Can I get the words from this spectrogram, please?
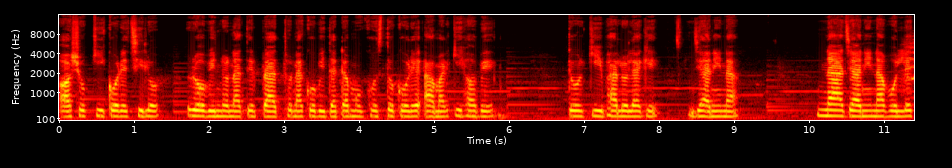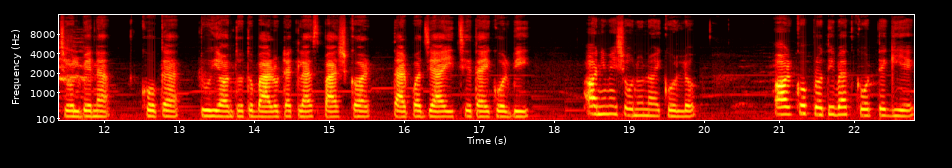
অশোক কি করেছিল? রবীন্দ্রনাথের প্রার্থনা কবিতাটা মুখস্থ করে আমার কি হবে? তোর কি ভালো লাগে? জানি না। না জানি না বললে চলবে না। খোকা, তুই অন্তত বারোটা ক্লাস পাশ কর, তারপর যা ইচ্ছে তাই করবি। অনিমেষ অনুনয় করল। অর্ক প্রতিবাদ করতে গিয়ে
